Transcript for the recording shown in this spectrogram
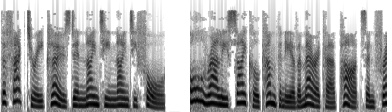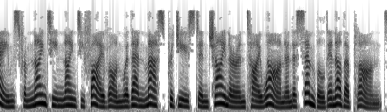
The factory closed in 1994. All Raleigh Cycle Company of America parts and frames from 1995 on were then mass-produced in China and Taiwan and assembled in other plants.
